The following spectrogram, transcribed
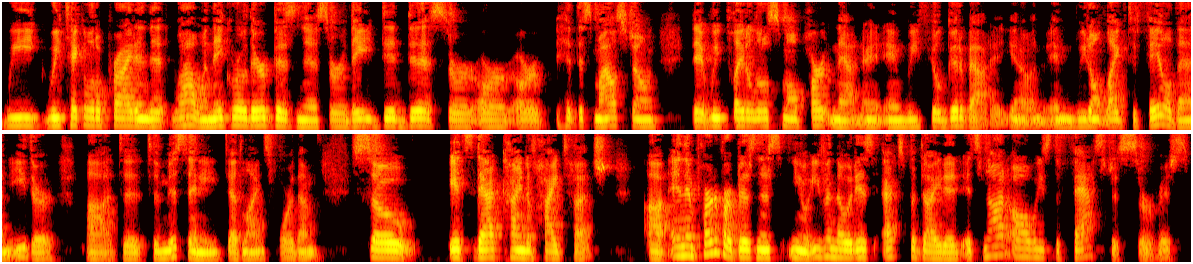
we we take a little pride in that. Wow, when they grow their business or they did this or or or hit this milestone, that we played a little small part in that, and, and we feel good about it. You know, and, and, we don't like to fail then either, uh, to to miss any deadlines for them. So it's that kind of high touch. Uh, and then part of our business, you know, even though it is expedited, it's not always the fastest service.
